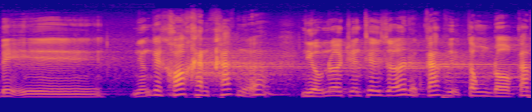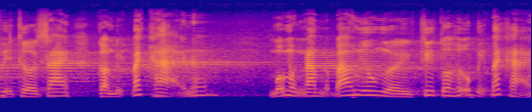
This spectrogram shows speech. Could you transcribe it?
bị những cái khó khăn khác nữa. Nhiều nơi trên thế giới thì các vị tông đồ, các vị thừa sai còn bị bách hại nữa mỗi một năm là bao nhiêu người khi tôi hữu bị bách hại,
